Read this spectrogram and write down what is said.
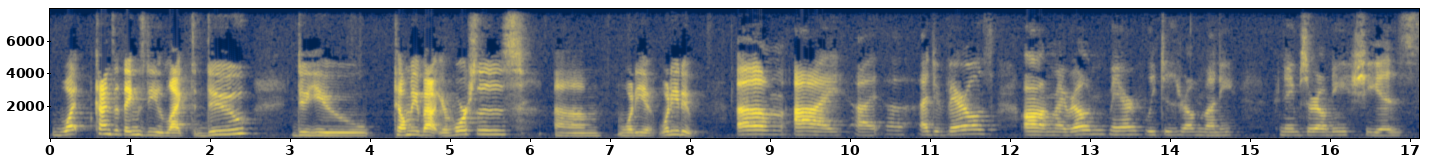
what kinds of things do you like to do? Do you tell me about your horses? Um, what do you what do you do? Um, I I uh, I do barrels on my roan mare, Leech's Roan Money. Her name's Roni. She is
